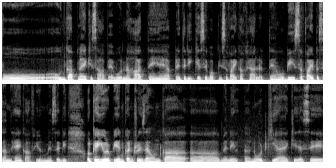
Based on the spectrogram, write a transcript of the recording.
وہ، ان کا اپنا ایک حساب ہے، وہ نہاتے ہیں، اپنے طریقے سے وہ اپنی صفائی کا خیال رکھتے ہیں، وہ بھی صفائی پسند ہیں کافی ان میں سے بھی۔ اور کئی یورپین کنٹریز ہیں، ان کا میں نے نوٹ کیا ہے کہ جیسے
